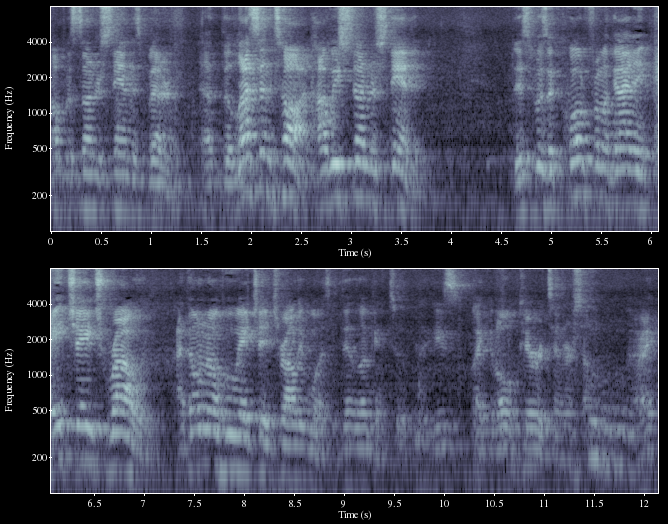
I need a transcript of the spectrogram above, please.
help us understand this better. Uh, the lesson taught, how we should understand it. This was a quote from a guy named H.H. H. Rowley. I don't know who H. H. Rowley was. I didn't look into it. He's like an old Puritan or something. All right.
